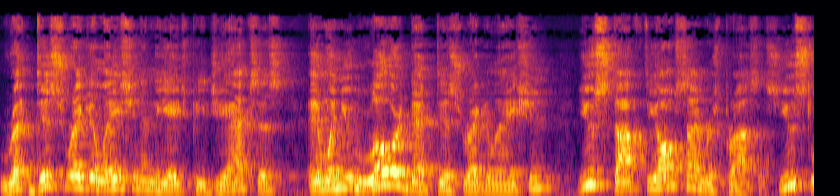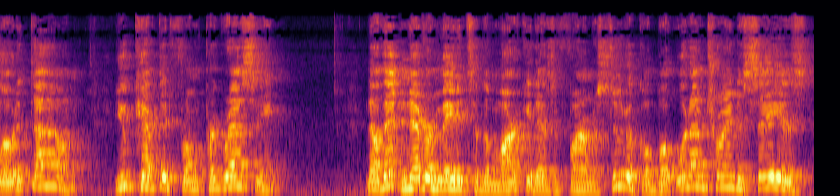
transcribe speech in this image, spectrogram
dysregulation in the HPG axis and when you lowered that dysregulation, you stopped the Alzheimer's process. You slowed it down. You kept it from progressing. Now, that never made it to the market as a pharmaceutical, but what I'm trying to say is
